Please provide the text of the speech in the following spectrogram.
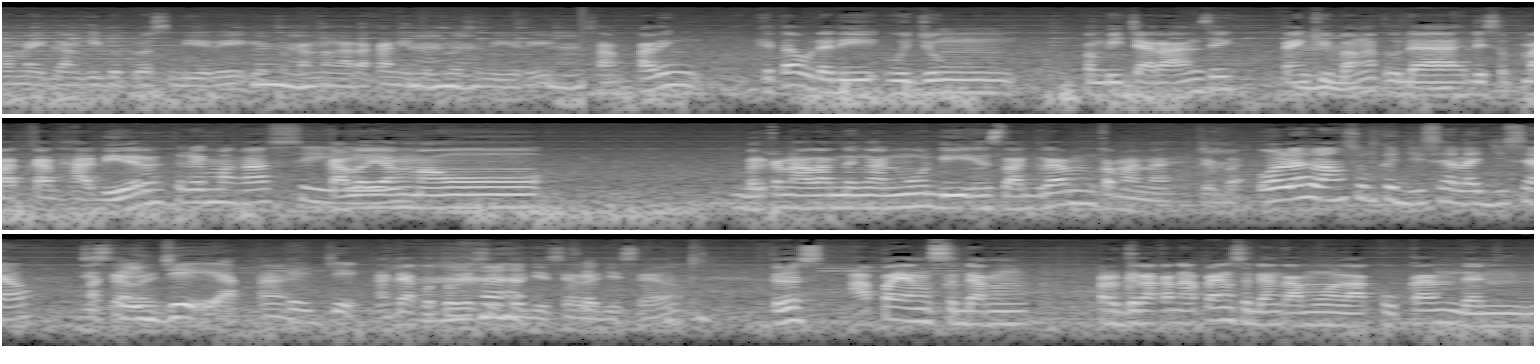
memegang hidup lo sendiri gitu kan Mhm. mengarahkan hidup lo Mhm. sendiri Mhm. Sam- paling kita udah di ujung pembicaraan sih. Thank you Mhm. banget udah disempatkan hadir. Terima kasih. Kalau yang mau berkenalan denganmu di Instagram ke mana? Coba. Boleh langsung ke Gisela Gisel. Pakai. J ya pakai Nah, J. nanti aku tulis itu Gisela Gisel. Terus apa yang sedang pergerakan apa yang sedang kamu lakukan dan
